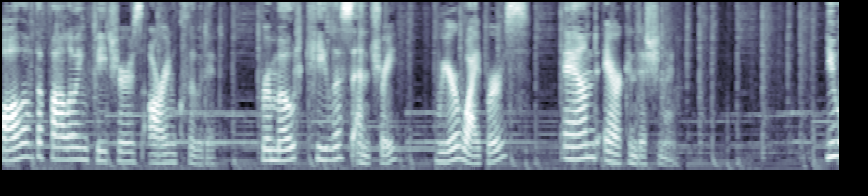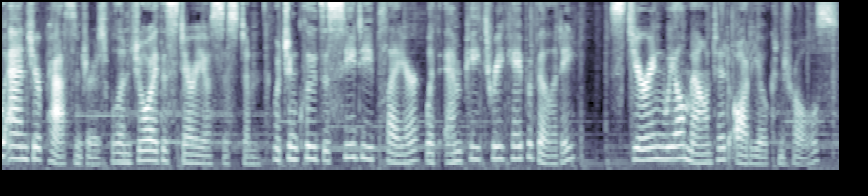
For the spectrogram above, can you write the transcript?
All of the following features are included. Remote keyless entry, rear wipers, and air conditioning. You and your passengers will enjoy the stereo system, which includes a CD player with MP3 capability, steering wheel mounted audio controls,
